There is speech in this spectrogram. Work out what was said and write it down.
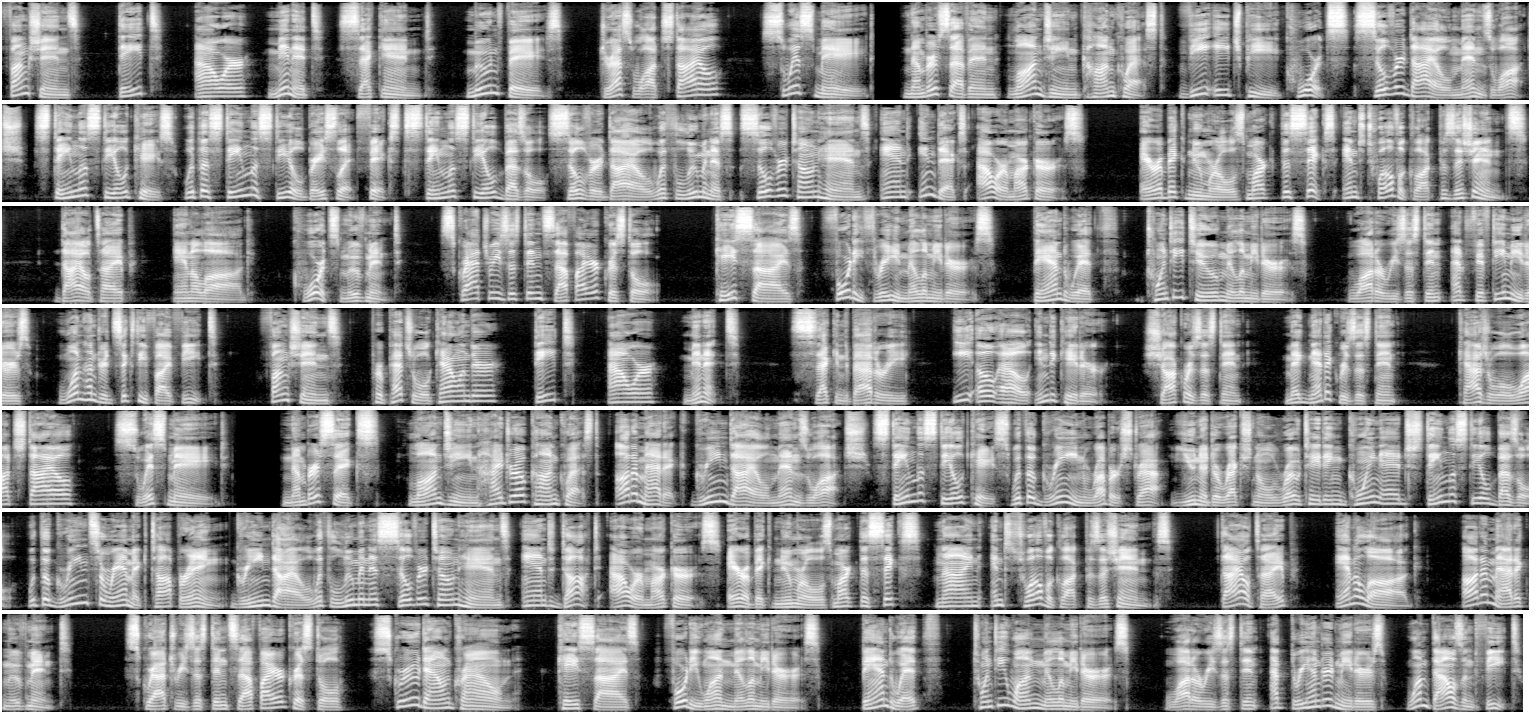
Functions date, hour, minute, second. Moon phase. Dress watch style. Swiss made. Number 7. Longines Conquest VHP Quartz Silver Dial Men's Watch. Stainless steel case with a stainless steel bracelet, fixed stainless steel bezel, silver dial with luminous silver tone hands, and index hour markers. Arabic numerals mark the 6 and 12 o'clock positions. Dial type Analog. Quartz movement. Scratch resistant sapphire crystal. Case size 43 millimeters. Bandwidth 22 millimeters. Water resistant at 50 meters, 165 feet. Functions perpetual calendar, date, hour, minute. Second battery, EOL indicator, shock resistant, magnetic resistant, casual watch style, Swiss made. Number 6. Longines Hydro Conquest Automatic Green Dial Men's Watch. Stainless steel case with a green rubber strap. Unidirectional rotating coin edge stainless steel bezel with a green ceramic top ring. Green dial with luminous silver tone hands and dot hour markers. Arabic numerals mark the 6, 9, and 12 o'clock positions. Dial type Analog. Automatic movement. Scratch resistant sapphire crystal, screw down crown, case size 41 millimeters, bandwidth 21 millimeters, water resistant at 300 meters, 1000 feet.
